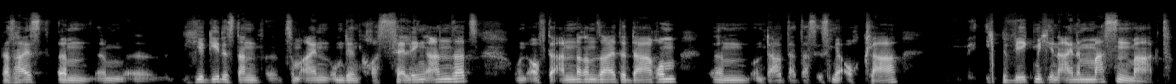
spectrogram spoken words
das heißt, ähm, ähm, äh, hier geht es dann äh, zum einen um den Cross-Selling-Ansatz und auf der anderen Seite darum, ähm, und da, da, das ist mir auch klar, ich bewege mich in einem Massenmarkt.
